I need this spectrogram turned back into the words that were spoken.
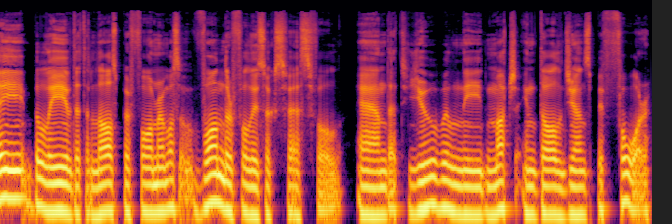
They believe that the last performer was wonderfully successful and that you will need much indulgence before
